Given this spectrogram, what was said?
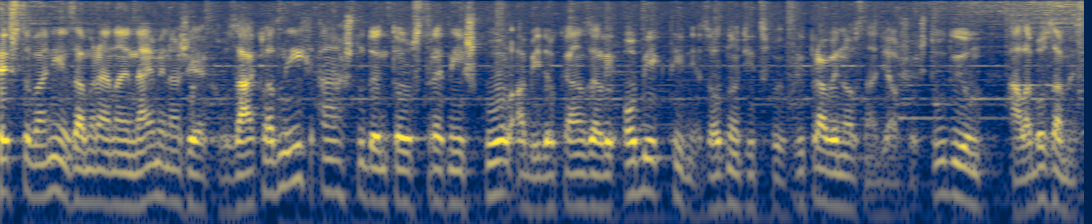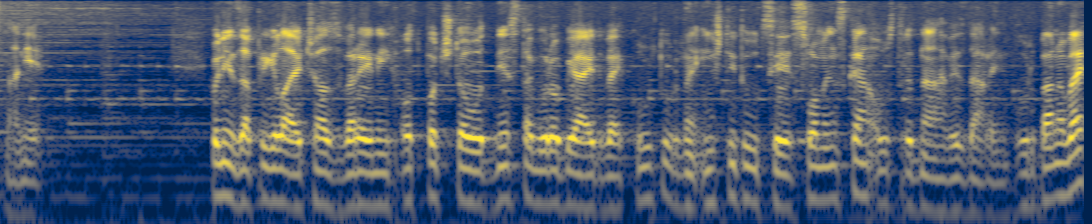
Testovanie je zamerané najmä na žiakov základných a študentov stredných škôl, aby dokázali objektívne zhodnotiť svoju pripravenosť na ďalšie štúdium alebo zamestnanie. Koniec apríla je čas verejných odpočtov. Dnes tak urobia aj dve kultúrne inštitúcie, Slovenská ústredná hviezdáreň v Urbanove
